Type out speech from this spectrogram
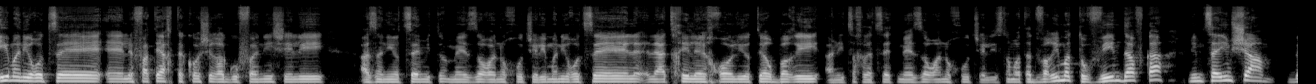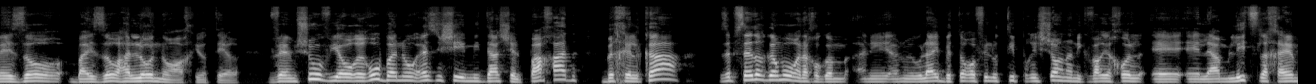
אם אני רוצה אה, לפתח את הכושר הגופני שלי אז אני יוצא מאזור הנוחות שלי. אם אני רוצה להתחיל לאכול יותר בריא, אני צריך לצאת מאזור הנוחות שלי. זאת אומרת, הדברים הטובים דווקא נמצאים שם, באזור, באזור הלא נוח יותר. והם שוב יעוררו בנו איזושהי מידה של פחד, בחלקה זה בסדר גמור, אנחנו גם, אני, אני אולי בתור אפילו טיפ ראשון, אני כבר יכול אה, אה, להמליץ לכם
